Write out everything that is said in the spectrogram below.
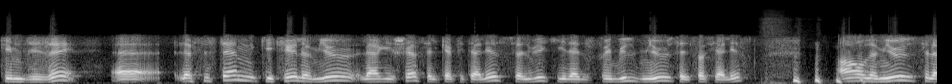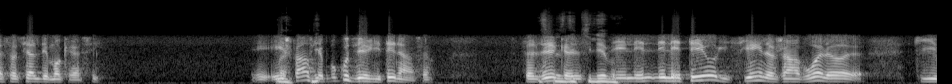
qui me disait euh, le système qui crée le mieux la richesse, c'est le capitalisme. Celui qui la distribue le mieux, c'est le socialisme. Or, le mieux, c'est la social-démocratie. Et, je pense qu'il y a beaucoup de vérité dans ça. C'est-à-dire que les, les, les, théoriciens, j'en vois là, qui,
